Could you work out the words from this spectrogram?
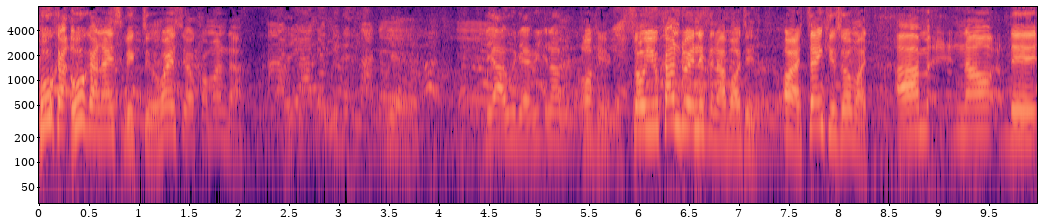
you want to enter and they will destroy. Who can who can I speak to? Where is your commander? Ah, they are the meeting at the. Yeah. They are with the regional minister. Okay, so you can't do anything about it. All right, thank you so much. Um, now the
